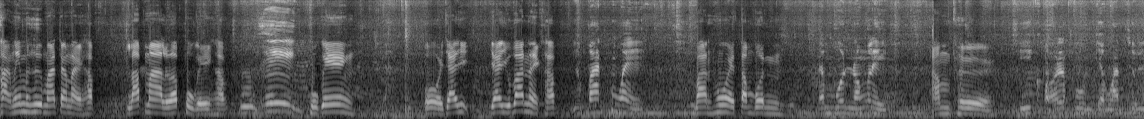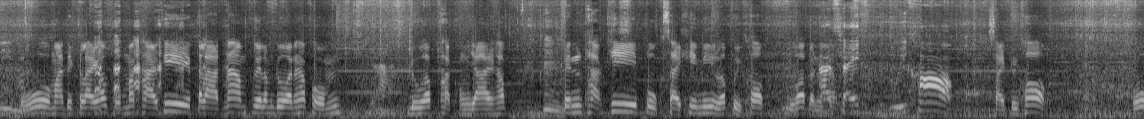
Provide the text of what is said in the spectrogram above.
ผักนี่มันคือมาจากไหนครับ รับมาหรือว่าปลูกเองครับ ปลูกเองปลูกเอง โอ้ยายยายอยู่บ้านไหนครับ อยู่บ้านห้วย บ้านห้วยตำบลตำบลหนองเหล็กอำเภอศรีขอรภูมิจังหวัดสุรินทร์โอ้มาแต่ไกลครับผมมาขายที่ตลาดหน้าอำเภอลำดวนนะครับ ผมจ้ะดูครับผักของยายครับอืมเป็นผักที่ปลูกใส่เคมีหรือว่าปุ๋ยคอกหรือว่าแบบไหนอาครับศัยปุ๋ยคอก ใส่ปุ๋ยคอก โอ้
